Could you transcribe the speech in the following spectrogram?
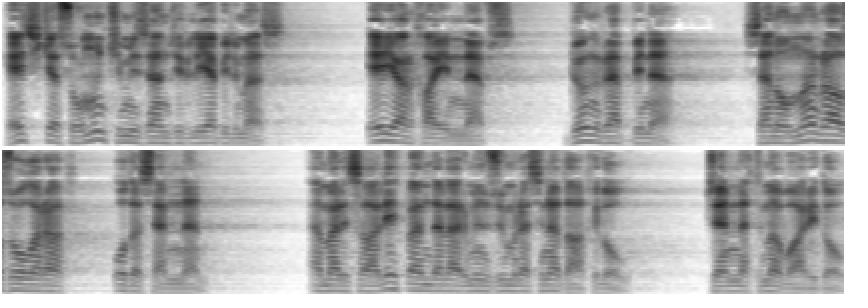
Heç kəs onun kimi zəncirləyə bilməz. Ey arxayın nəfs, dön Rəbbinə, sən ondan razı olaraq, o da səndən. Əməli salih bəndələrimin zümrəsinə daxil ol, cənnətimə varid ol.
